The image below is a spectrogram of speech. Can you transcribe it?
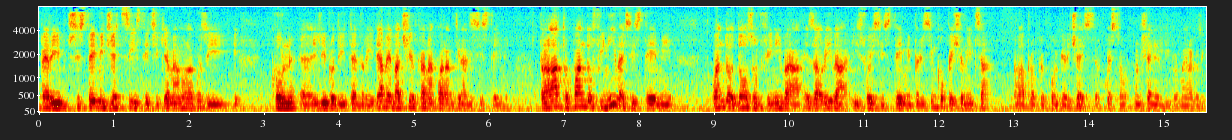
per i sistemi jazzistici, chiamiamola così, con eh, il libro di Ted Reed, aveva circa una quarantina di sistemi. Tra l'altro quando finiva i sistemi quando Dawson finiva, esauriva i suoi sistemi per il syncopation iniziava proprio col Gary Chester, questo non c'è nel libro ma era così.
